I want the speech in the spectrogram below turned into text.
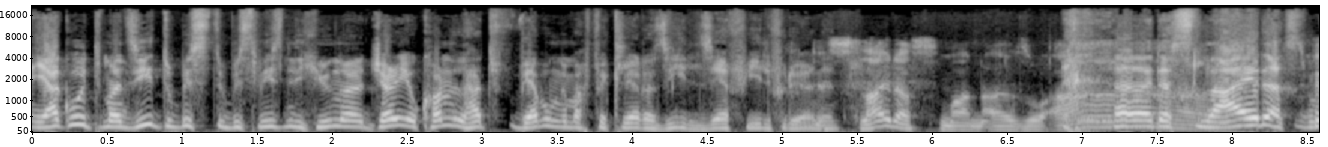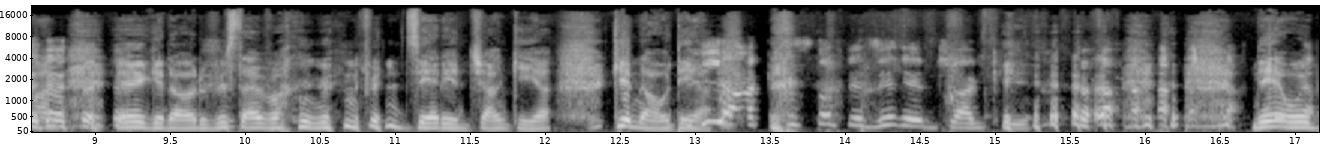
ja gut, man sieht, du bist, du bist wesentlich jünger. Jerry O'Connell hat Werbung gemacht für Claire Asil, sehr viel früher. Der Slidersmann also. Ah. der Slidersmann. genau, du bist einfach ein Serienjunkie, ja. Genau, der. Ja, Christoph, der Serienjunkie. nee, und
